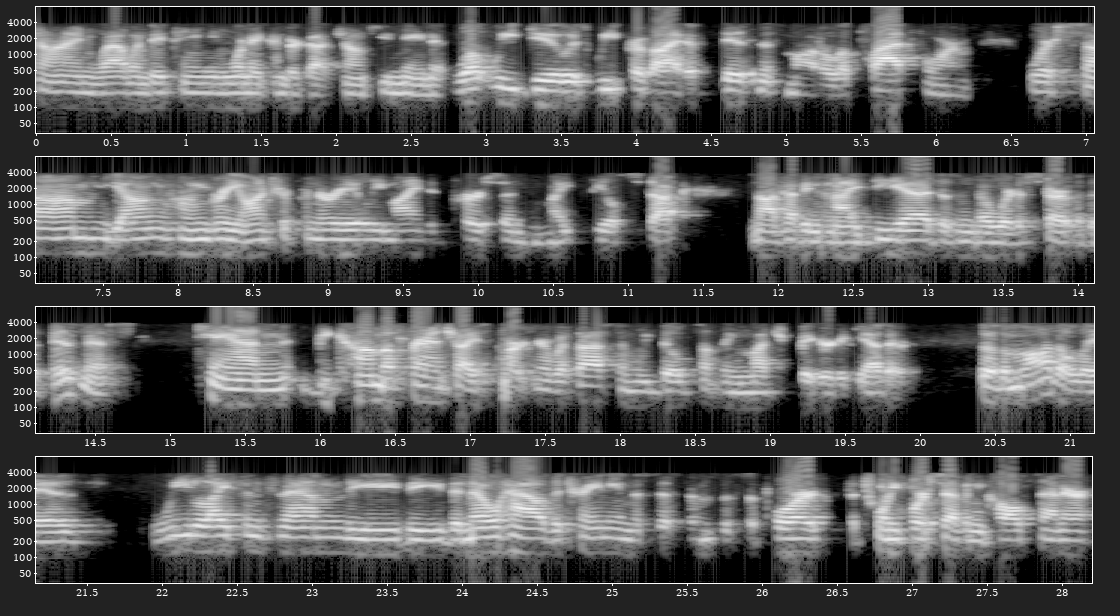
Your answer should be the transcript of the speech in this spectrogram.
Shine, Wow One Day Painting, 1 800 Got Junk, you name it. What we do is we provide a business model, a platform where some young, hungry, entrepreneurially minded person who might feel stuck, not having an idea, doesn't know where to start with a business, can become a franchise partner with us and we build something much bigger together. So the model is we license them the, the, the know-how, the training, the systems, the support, the 24-7 call center,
